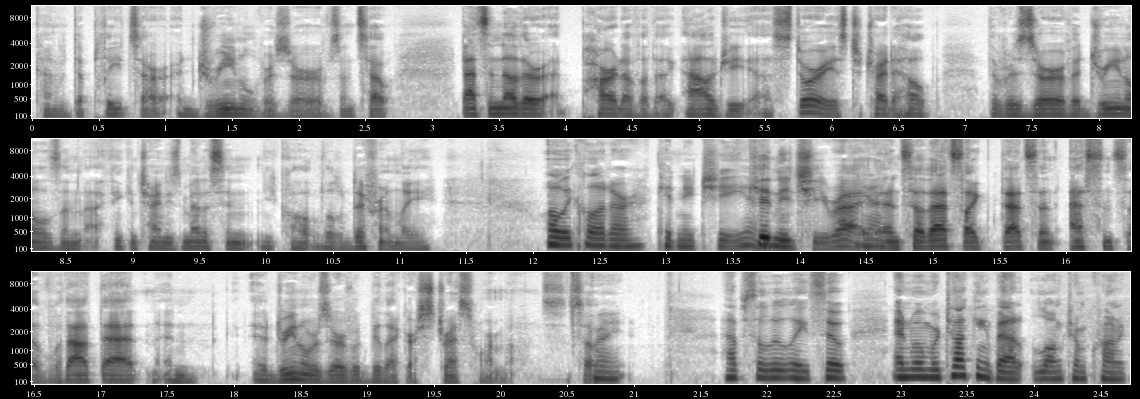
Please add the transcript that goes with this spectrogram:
kind of depletes our adrenal reserves. And so that's another part of the allergy uh, story is to try to help the reserve adrenals, and I think in Chinese medicine you call it a little differently. Well, we call it our kidney chi. Kidney chi, right? Yeah. And so that's like that's an essence of without that, and adrenal reserve would be like our stress hormones. So right. Absolutely. So, and when we're talking about long term chronic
